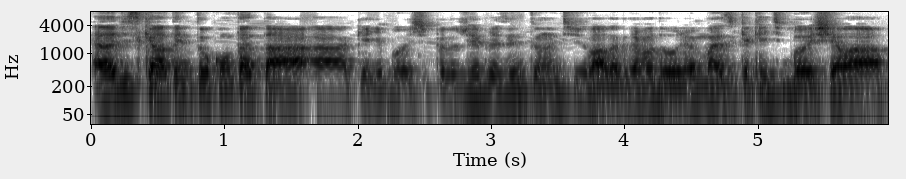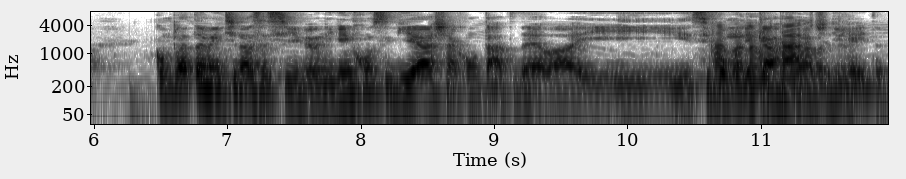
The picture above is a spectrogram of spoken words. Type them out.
Ela disse que ela tentou contatar a Katie Bush pelos representantes lá da gravadora, mas que a Kate Bush, ela completamente inacessível, ninguém conseguia achar contato dela e, e se Tava comunicar com ela direito.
